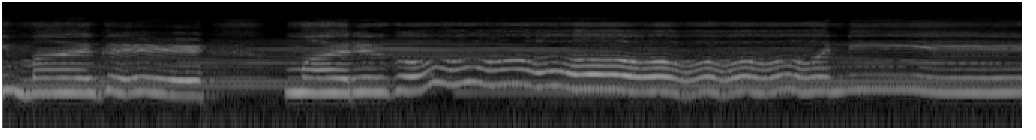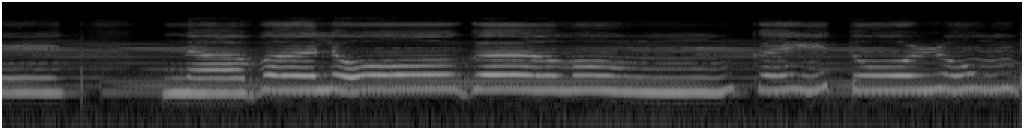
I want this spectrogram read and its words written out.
மகள் மருகோனே நவலோகமும் கை தோழும்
